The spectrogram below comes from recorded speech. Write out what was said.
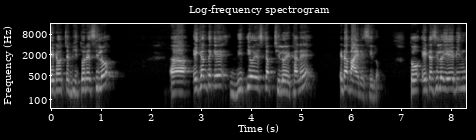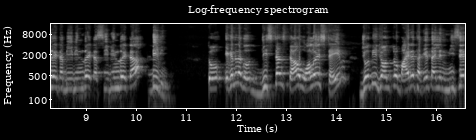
এটা হচ্ছে ভিতরে ছিল। আহ, এইখান থেকে দ্বিতীয় স্টাফ ছিল এখানে। এটা বাইরে ছিল। তো এটা ছিল এ বিন্দু এটা বি বিন্দু এটা সি বিন্দু এটা ডি বিন্দু। তো এখানে দেখো ডিস্টেন্সটা অলওয়েজ টাইম যদি যন্ত্র বাইরে থাকে তাহলে নিচে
